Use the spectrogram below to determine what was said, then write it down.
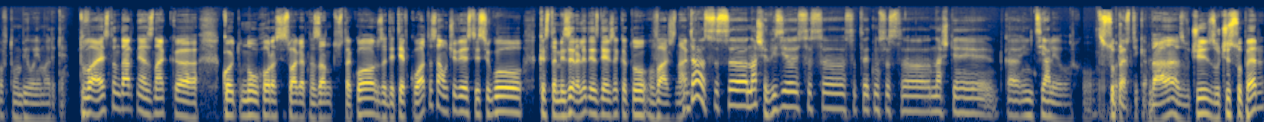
автомобила има дете. Това е стандартният знак, който много хора си слагат на задното стъкло за дете в колата, само че вие сте си го кастомизирали да изглежда като ваш знак. Да, с а, наша визия и с, а, съответно с а, нашите така, инициали върху, Супер. върху стикера. Да, да, звучи, звучи супер.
